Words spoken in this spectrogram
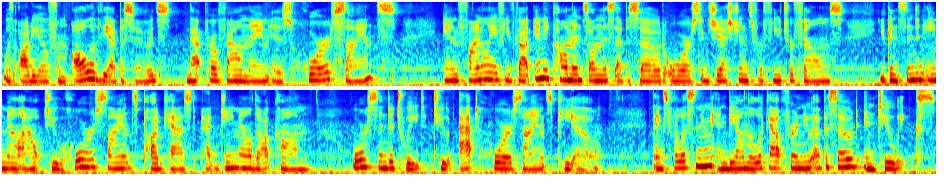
with audio from all of the episodes. That profile name is Horror Science. And finally, if you've got any comments on this episode or suggestions for future films, you can send an email out to horrorsciencepodcast at gmail.com or send a tweet to at horrorsciencepo. Thanks for listening and be on the lookout for a new episode in two weeks.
